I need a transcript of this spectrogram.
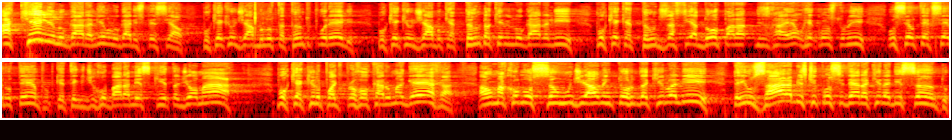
Aquele lugar ali é um lugar especial. Por que, que o diabo luta tanto por ele? Por que, que o diabo quer tanto aquele lugar ali? Por que, que é tão desafiador para Israel reconstruir o seu terceiro templo? Porque tem que derrubar a mesquita de Omar porque aquilo pode provocar uma guerra, há uma comoção mundial em torno daquilo ali. Tem os árabes que consideram aquilo ali santo,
